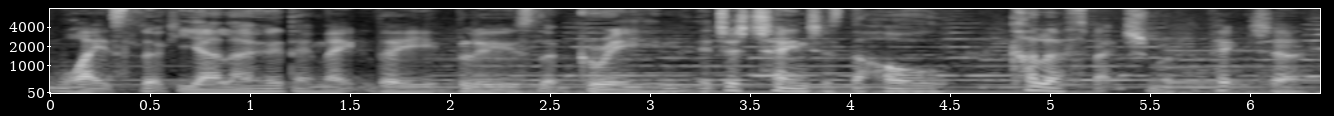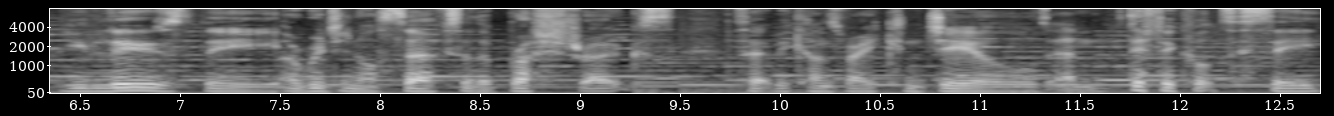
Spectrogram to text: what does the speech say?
whites look yellow, they make the blues look green. It just changes the whole colour spectrum of the picture. You lose the original surface of the brush strokes, so it becomes very congealed and difficult to see.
